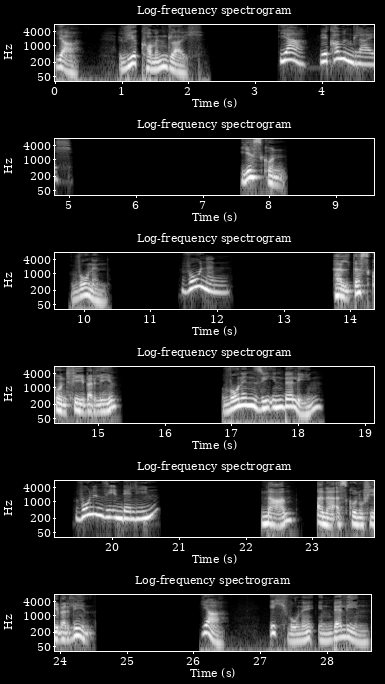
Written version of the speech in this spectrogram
Ja, wir kommen gleich. Ja, wir kommen gleich. يسكن Wohnen. Wohnen. هل تسكن في برلين؟ Wohnen Sie in Berlin? Wohnen Sie in Berlin? نعم أنا أسكن في برلين Ja, ich wohne in Berlin.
